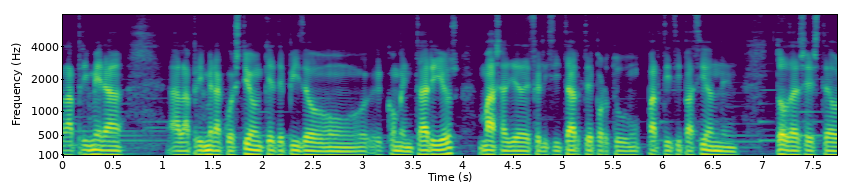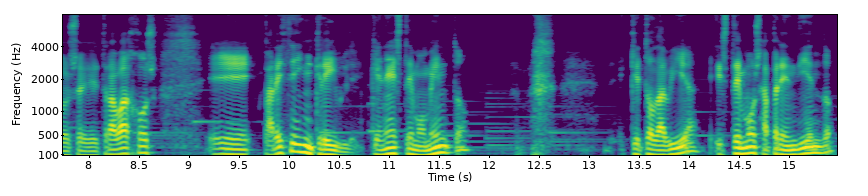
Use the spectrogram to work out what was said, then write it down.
la primera, a la primera cuestión que te pido eh, comentarios, más allá de felicitarte por tu participación en todos estos eh, trabajos. Eh, parece increíble que en este momento que todavía estemos aprendiendo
